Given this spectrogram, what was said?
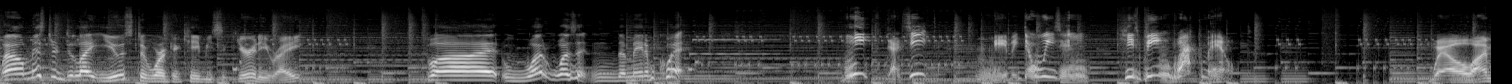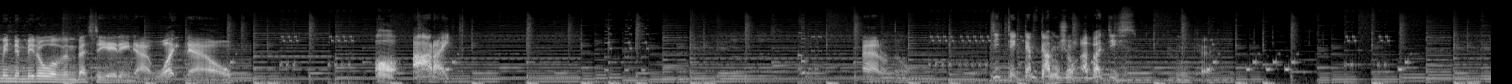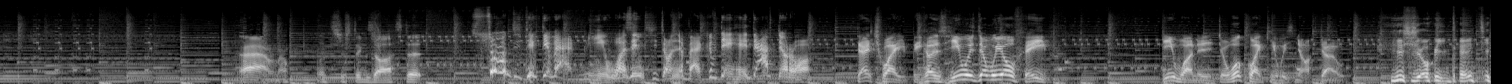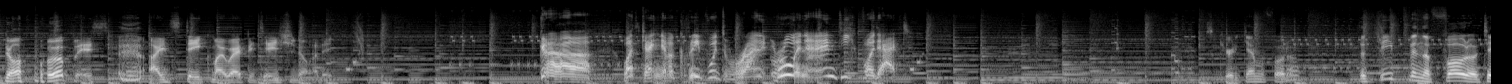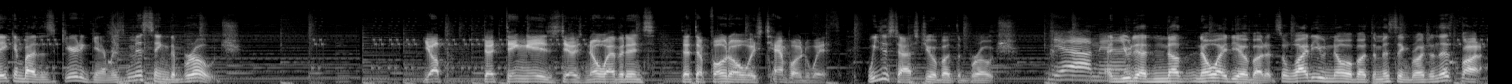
Well, Mr. DeLite used to work at KB Security, right? But what was it that made him quit? That's it. Maybe the reason he's being blackmailed. Well, I'm in the middle of investigating that right now. Oh, alright. I don't know. Detective Gumshoe, about this. I don't know. Let's just exhaust it. So Detective Atmey wasn't hit on the back of the head after all. That's right, because he was the real thief. He wanted it to look like he was knocked out. so he bent it on purpose. I'd stake my reputation on it. Grr, what kind of a creep would run, ruin an antique for that? Security camera photo. The thief in the photo taken by the security camera is missing the brooch. Yup, the thing is, there's no evidence that the photo was tampered with. We just asked you about the brooch, Yeah, man. and you had no, no idea about it. So why do you know about the missing brooch in this photo?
